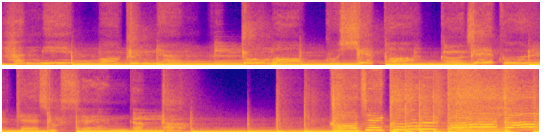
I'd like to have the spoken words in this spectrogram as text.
한 입 먹으면 또 먹고 싶어. 거제 꿀 계속 생각나. 거제 꿀 바다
